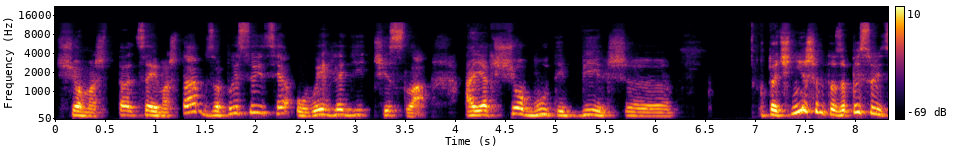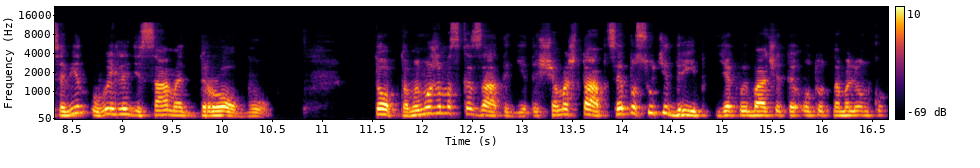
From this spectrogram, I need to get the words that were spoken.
що масштаб, цей масштаб записується у вигляді числа. А якщо бути більш е, точнішим, то записується він у вигляді саме дробу. Тобто, ми можемо сказати, діти, що масштаб це по суті дріб, як ви бачите, отут на малюнку,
